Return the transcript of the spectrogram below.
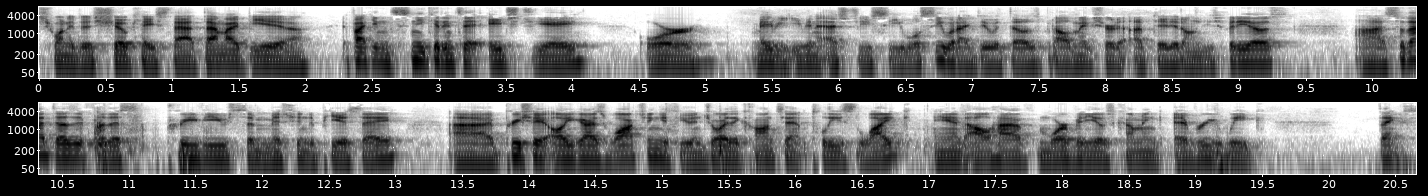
Just wanted to showcase that. That might be a, if I can sneak it into HGA or maybe even SGC. We'll see what I do with those, but I'll make sure to update it on these videos. Uh, so that does it for this preview submission to PSA. I uh, appreciate all you guys watching. If you enjoy the content, please like, and I'll have more videos coming every week. Thanks.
